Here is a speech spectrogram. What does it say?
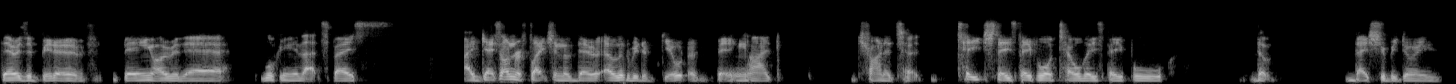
there was a bit of being over there looking at that space i guess on reflection of there a little bit of guilt of being like trying to t- teach these people or tell these people that they should be doing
